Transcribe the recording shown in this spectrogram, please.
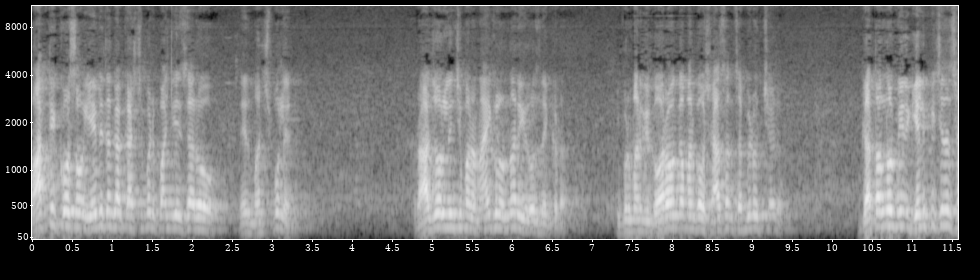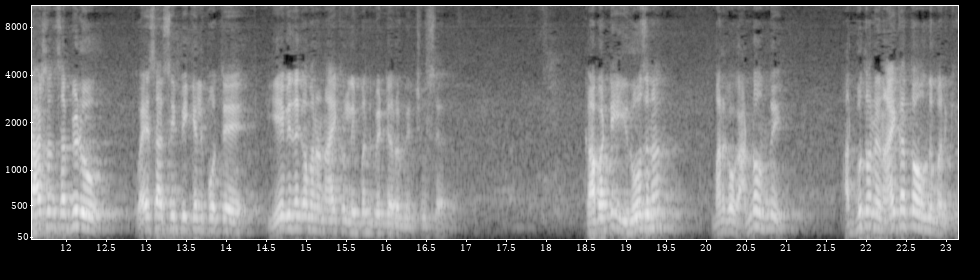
పార్టీ కోసం ఏ విధంగా కష్టపడి పనిచేశారో నేను మర్చిపోలేను. రాజోల నుంచి మన నాయకులు ఉన్నారు ఈ రోజున ఇక్కడ. ఇప్పుడు మనకి గౌరవంగా మనకు ఒక శాసనసభ్యుడు వచ్చాడు. గతంలో మీరు గెలిపించిన శాసనసభ్యుడు వైఎస్ఆర్సీపీకి వెళ్ళిపోతే ఏ విధంగా మన నాయకులను ఇబ్బంది పెట్టారో మీరు చూశారు. కాబట్టి ఈ రోజున మనకు ఒక అండ ఉంది. అద్భుతమైన నాయకత్వం ఉంది మనకి.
